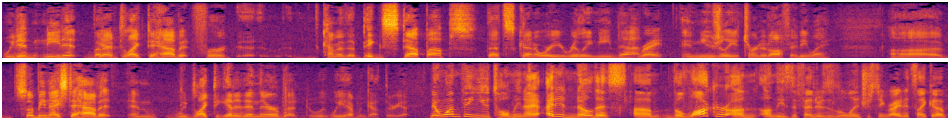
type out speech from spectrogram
we didn't need it. But Yeah. I'd like to have it for uh, kind of the big step ups. That's kind of where you really need that. Right. And usually you turn it off anyway. Uh, so it'd be nice to have it, and we'd like to get it in there, but we, we haven't got there yet. Now, one thing you told me, and I, I didn't know this, um, the locker on, on these Defenders is a little interesting, right? It's like a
